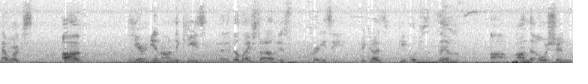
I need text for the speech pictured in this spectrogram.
that works. Uh, here in on the Keys, uh, the lifestyle is crazy because people just live uh, on the ocean.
